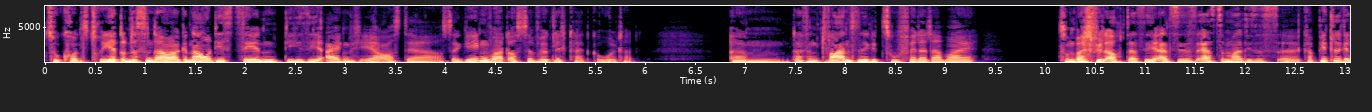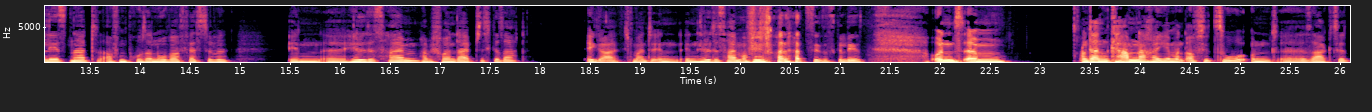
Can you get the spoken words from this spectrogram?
zu konstruiert. Und das sind aber genau die Szenen, die sie eigentlich eher aus der, aus der Gegenwart, aus der Wirklichkeit geholt hat. Ähm, da sind wahnsinnige Zufälle dabei. Zum Beispiel auch, dass sie, als sie das erste Mal dieses äh, Kapitel gelesen hat auf dem Prosa Nova Festival in äh, Hildesheim, habe ich vorhin Leipzig gesagt? Egal, ich meinte in, in Hildesheim, auf jeden Fall hat sie das gelesen. Und, ähm, und dann kam nachher jemand auf sie zu und äh, sagte,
